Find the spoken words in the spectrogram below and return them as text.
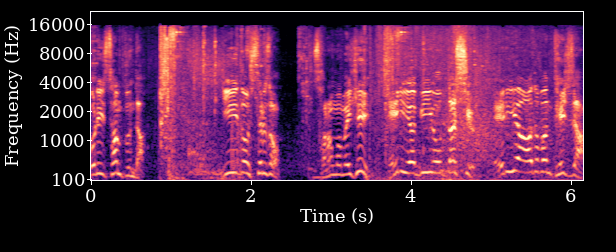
残り3分だ。リードしてるぞ。そのまま行けエリア B をダッシュ。エリアアドバンテージだ。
